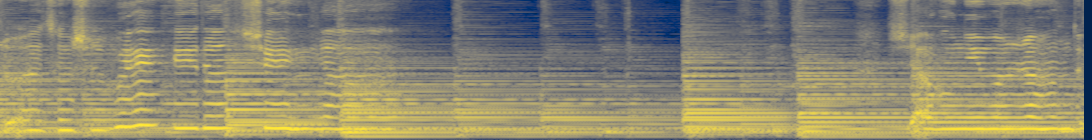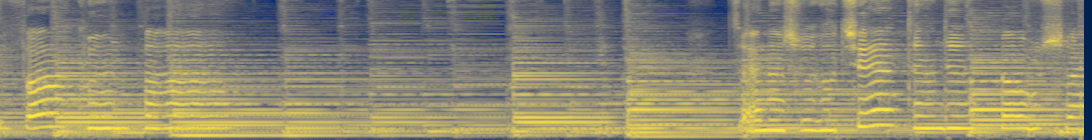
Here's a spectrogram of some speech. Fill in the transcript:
热爱曾是唯一的那时候简单的好傻，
